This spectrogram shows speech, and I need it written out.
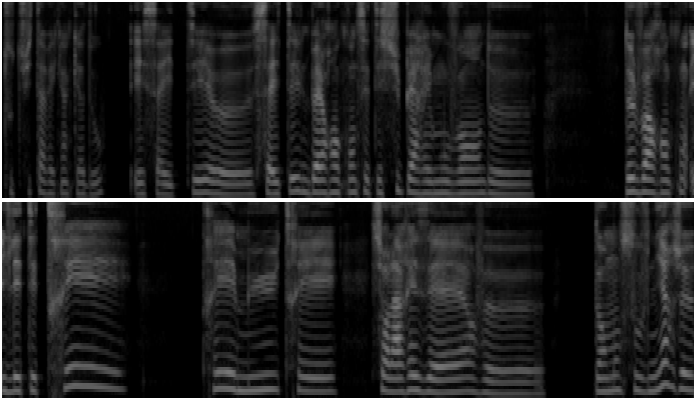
tout de suite avec un cadeau et ça a été ça a été une belle rencontre, c'était super émouvant de de le voir rencontrer. Il était très très ému, très sur la réserve. Euh. Dans mon souvenir, je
